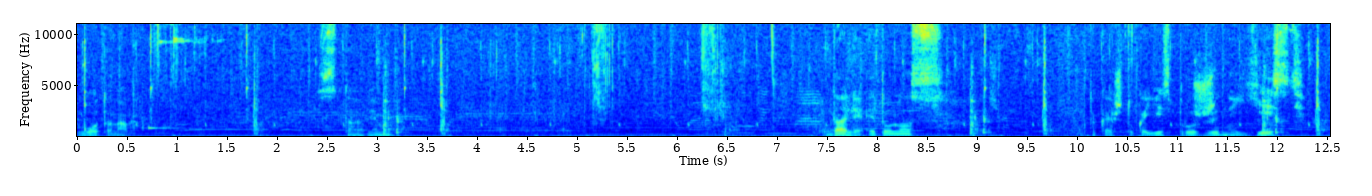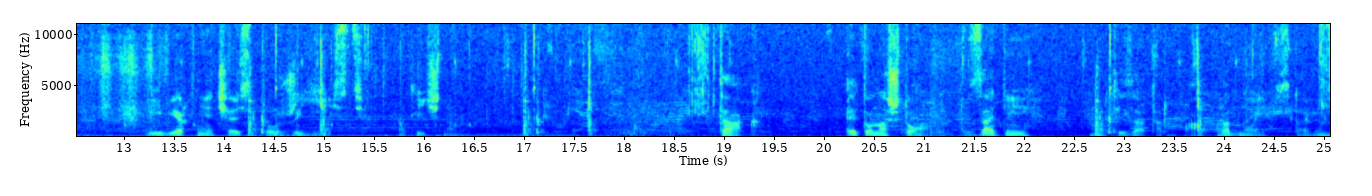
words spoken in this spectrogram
Вот она. Ставим. Далее, это у нас такая штука есть, пружины есть. И верхняя часть тоже есть. Отлично. Так. Это у нас что? Задний амортизатор. А, родной ставим.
